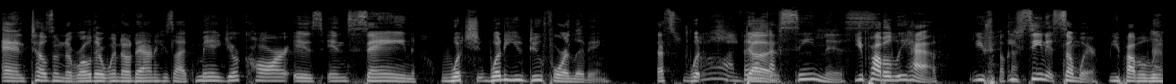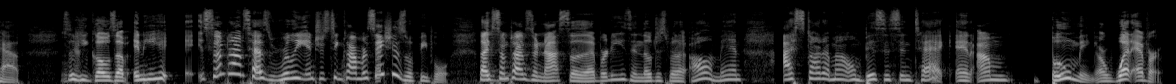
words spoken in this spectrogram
and tells them to roll their window down and he's like, "Man, your car is insane. What you, what do you do for a living?" That's what Oh, he does. like I've seen this. You probably have. You've you've seen it somewhere. You probably have. So he goes up and he sometimes has really interesting conversations with people. Like mm-hmm. sometimes they're not celebrities and they'll just be like, "Oh man, I started my own business in tech and I'm booming or whatever."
